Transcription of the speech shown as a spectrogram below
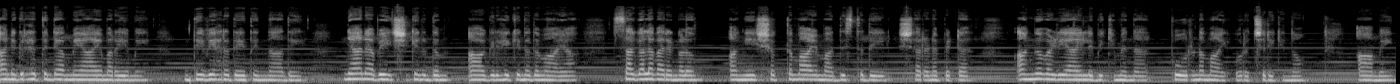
അനുഗ്രഹത്തിന്റെ അമ്മയായ മറിയമേ ദിവ്യഹൃദയ തിന്നാതെ ഞാൻ അപേക്ഷിക്കുന്നതും ആഗ്രഹിക്കുന്നതുമായ സകല വരങ്ങളും അങ്ങേ ശക്തമായ മധ്യസ്ഥതയിൽ ശരണപ്പെട്ട് അങ്ങ് വഴിയായി ലഭിക്കുമെന്ന് പൂർണമായി ഉറച്ചിരിക്കുന്നു. ആമേൻ.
